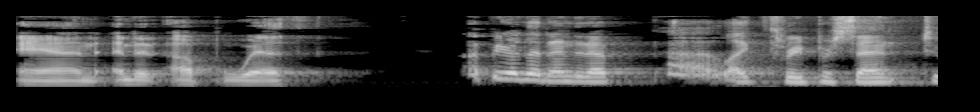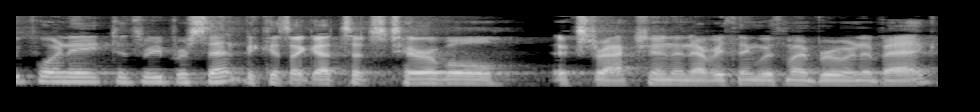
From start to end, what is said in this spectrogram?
and ended up with a beer that ended up uh, like 3%, 2.8 to 3% because I got such terrible extraction and everything with my brew in a bag,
